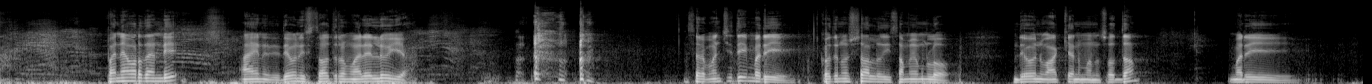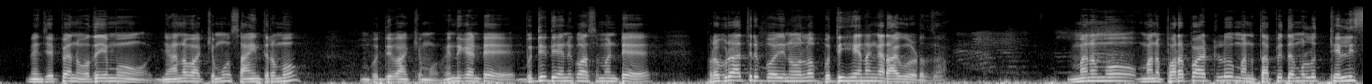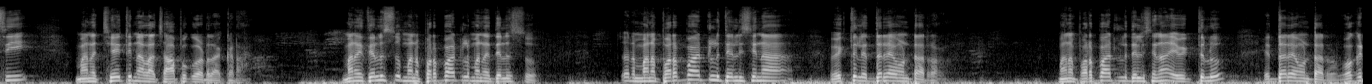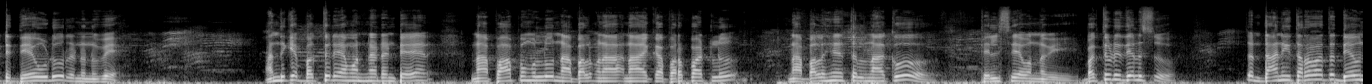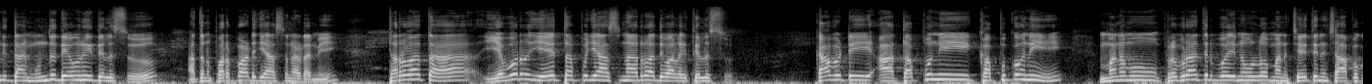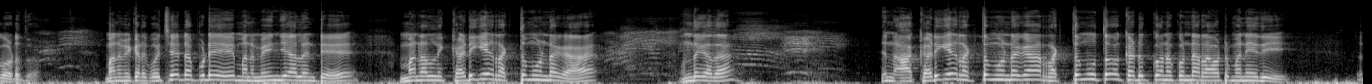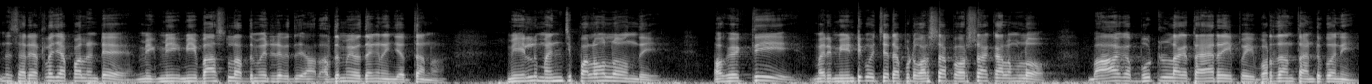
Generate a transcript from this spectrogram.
పని ఎవరిదండి? ఆయనది. దేవుని స్తోత్రం. అలెలుయ్య సరే మంచిది. మరి కొద్ది నిమిషాలు ఈ సమయంలో దేవుని వాక్యాన్ని మనం చూద్దాం. మరి నేను చెప్పాను ఉదయము జ్ఞానవాక్యము సాయంత్రము బుద్ధివాక్యము. ఎందుకంటే బుద్ధి దేనికోసం అంటే ప్రభురాత్రి భోజనంలో బుద్ధిహీనంగా రాకూడదు. మనము మన పొరపాట్లు మన తప్పిదములు తెలిసి మన చేతిని అలా చాపకూడదు అక్కడ. మనకు తెలుసు మన పొరపాట్లు మనకు తెలుసు. మన పొరపాట్లు తెలిసిన వ్యక్తులు ఇద్దరే ఉంటారు. మన పొరపాట్లు తెలిసిన వ్యక్తులు ఇద్దరే ఉంటారు. ఒకటి దేవుడు రెండు నువ్వే. అందుకే భక్తుడు ఏమంటున్నాడంటే నా పాపములు నా బల నా నా యొక్క పొరపాట్లు నా బలహీనతలు నాకు తెలిసే ఉన్నవి. భక్తుడికి తెలుసు. దాని తర్వాత దేవుని దాని ముందు దేవునికి తెలుసు. అతను పొరపాటు చేస్తున్నాడని. తర్వాత ఎవరు ఏ తప్పు చేస్తున్నారో అది వాళ్ళకి తెలుసు. కాబట్టి ఆ తప్పుని కప్పుకొని మనము ప్రభురాత్రి భోజనంలో మన చేతిని చాపకూడదు. మనం ఇక్కడికి వచ్చేటప్పుడే మనం ఏం చేయాలంటే మనల్ని కడిగే రక్తం ఉండగా ఉంది కదా? ఆ కడిగే రక్తం ఉండగా రక్తముతో కడుక్కొనకుండా రావటం అనేది సరే ఎట్లా చెప్పాలంటే మీకు మీ మీ భాషలో అర్థమయ్యే అర్థమయ్యే విధంగా నేను చెప్తాను. మీ ఇల్లు మంచి పొలంలో ఉంది. ఒక వ్యక్తి మరి మీ ఇంటికి వచ్చేటప్పుడు వర్షా వర్షాకాలంలో బాగా బూట్లలాగా తయారైపోయి బురద అంతా అంటుకొని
